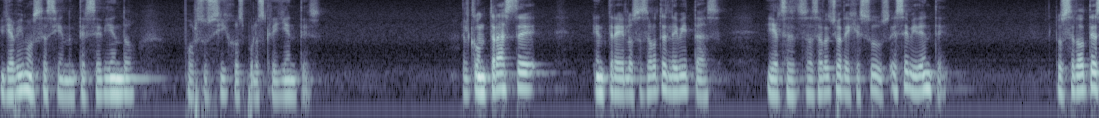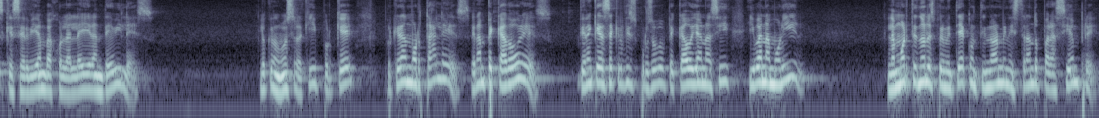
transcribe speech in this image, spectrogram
Y ya vimos haciendo, intercediendo por sus hijos, por los creyentes. El contraste entre los sacerdotes levitas y el sacerdocio de Jesús es evidente. Los sacerdotes que servían bajo la ley eran débiles. Lo que nos muestra aquí. ¿Por qué? Porque eran mortales, eran pecadores. Tienen que hacer sacrificios por su pecado, ya no así, iban a morir. La muerte no les permitía continuar ministrando para siempre.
